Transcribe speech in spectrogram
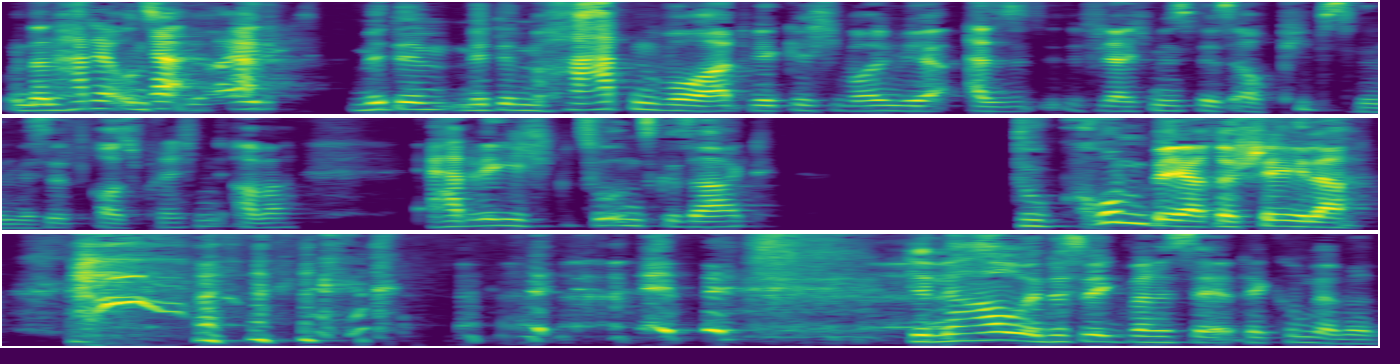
Und dann hat er uns ja, beleidigt ja. mit dem, mit dem harten Wort. Wirklich wollen wir, also vielleicht müssen wir es auch piepsen, wenn wir es jetzt aussprechen, aber er hat wirklich zu uns gesagt, Du Krummbeere, Schäler. Genau, und deswegen war das der, der Krummbeermann.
